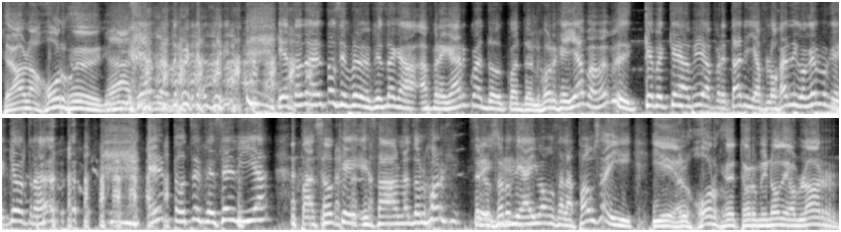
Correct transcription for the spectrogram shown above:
Te habla Jorge. Ah, sí. Y entonces esto siempre me empiezan a, a fregar cuando, cuando el Jorge llama. ¿Qué me queda a mí apretar y aflojar? Digo, ¿qué? Porque quiero trabajar. Entonces ese día pasó que estaba hablando el Jorge. Pero nosotros de ahí íbamos a la pausa y, y el Jorge terminó de hablar.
